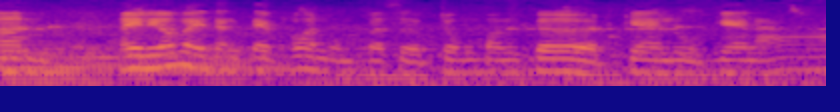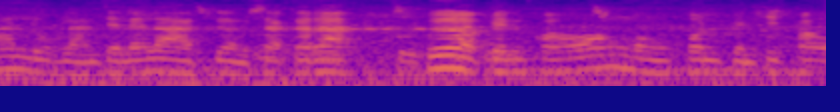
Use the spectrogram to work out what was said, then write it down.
าลให้เหลือไว้ตั้งแต่พ่อหนุ่มประเสริฐจงบังเกิด แก่ลูกแก่หล้านลูกหลานเจริญลาเครื่องสักการะ เพื่อเป็นของมงคลเป็นทิพย์พระโอ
